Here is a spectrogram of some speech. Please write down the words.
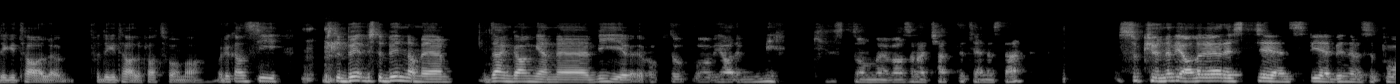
digitale, på, digitale, plattformer. Og du kan si, hvis du, hvis du begynner med den gangen eh, vi vokste opp og vi hadde Mirk som var en sånn chattetjeneste, så kunne vi allerede se en sped begynnelse på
